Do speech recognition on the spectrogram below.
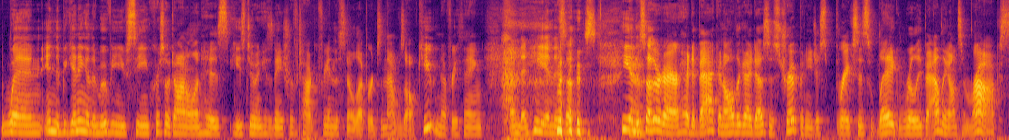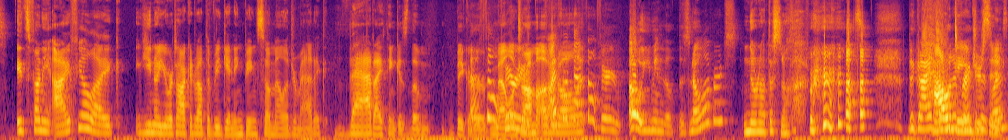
when in the beginning of the movie you see Chris O'Donnell and his he's doing his nature photography and the snow leopards and that was all cute and everything, and then he and this he and Yeah. this other guy are headed back and all the guy does is trip and he just breaks his leg really badly on some rocks. It's funny. I feel like you know you were talking about the beginning being so melodramatic. That I think is the bigger That felt very- melodrama of I it thought all. That felt very. Oh, you mean the, the snow leopards? no, not the snow leopards. The guy How falling and breaking dangerous it is.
